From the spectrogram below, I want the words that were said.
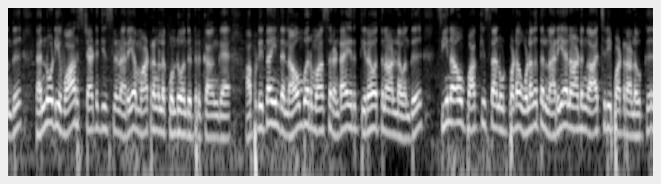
வந்து தன்னுடைய வார் ஸ்ட்ராட்டஜிஸில் நிறைய மாற்றங்களை கொண்டு வந்துட்டு இருக்காங்க. அப்படி தான் இந்த நவம்பர் மாதம் ரெண்டாயிரத்தி இருபத்தி நாலில் வந்து சீனாவும் பாகிஸ்தான் உட்பட உலகத்தில் நிறைய நாடுங்க ஆச்சரியப்படுற அளவுக்கு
